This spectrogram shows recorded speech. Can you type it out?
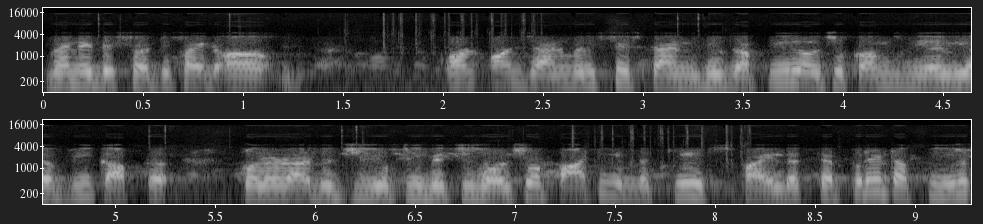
when it is certified uh, on, on January 5th. And his appeal also comes nearly a week after Colorado GOP, which is also a party in the case, filed a separate appeal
